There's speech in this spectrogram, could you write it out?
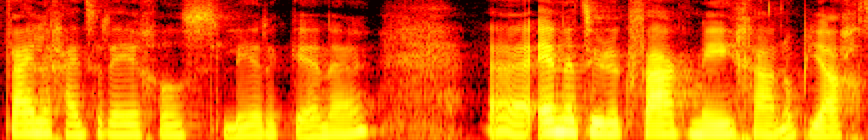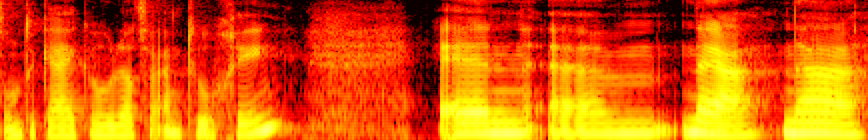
veiligheidsregels leren kennen. Uh, en natuurlijk vaak meegaan op jacht om te kijken hoe dat er aan toe ging. En um, nou ja, na,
